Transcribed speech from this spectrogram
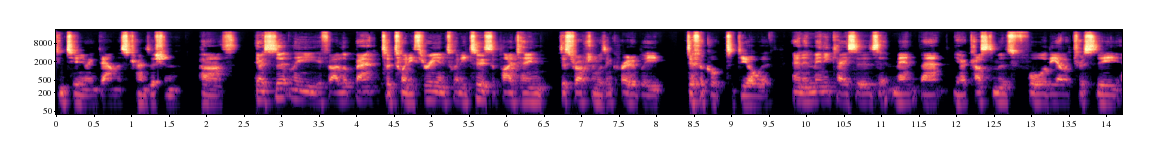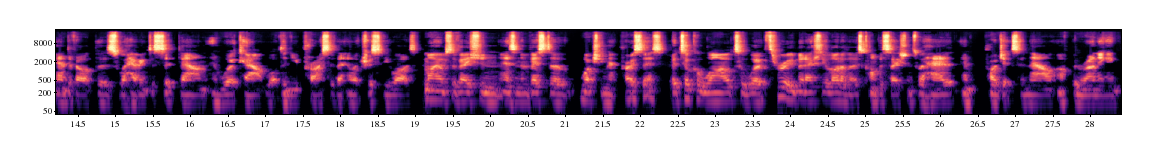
continuing down this transition path. You know, certainly if I look back to 23 and 22, supply chain disruption was incredibly difficult to deal with. And in many cases, it meant that you know customers for the electricity and developers were having to sit down and work out what the new price of that electricity was. My observation as an investor watching that process, it took a while to work through, but actually a lot of those conversations were had and projects are now up and running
